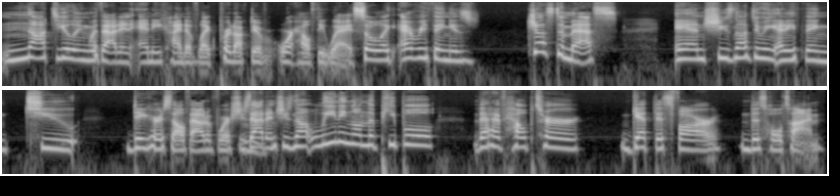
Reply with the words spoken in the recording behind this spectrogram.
not dealing with that in any kind of like productive or healthy way. So, like, everything is just a mess. And she's not doing anything to dig herself out of where she's Mm. at and she's not leaning on the people that have helped her get this far this whole time.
